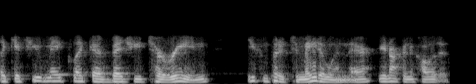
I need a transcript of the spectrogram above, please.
Like if you make like a veggie terrine, you can put a tomato in there. You're not going to call it a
